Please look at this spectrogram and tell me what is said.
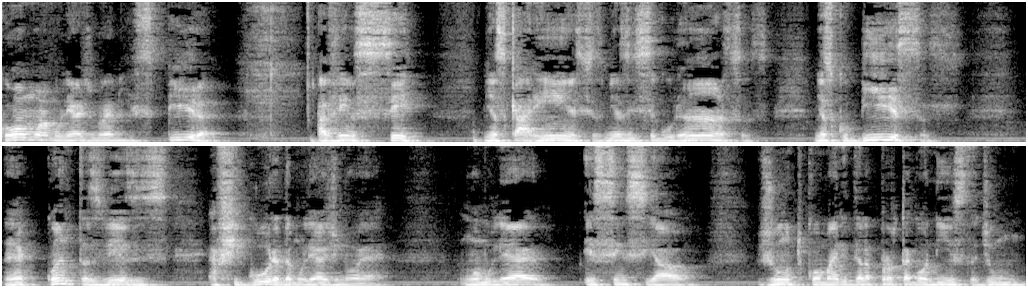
como a mulher de Noé me inspira a vencer minhas carências, minhas inseguranças, minhas cobiças. Né? Quantas vezes a figura da mulher de Noé, uma mulher essencial, junto com o marido dela, protagonista de um,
